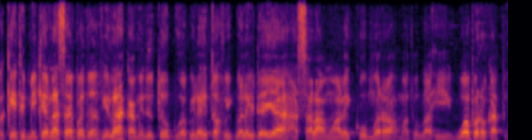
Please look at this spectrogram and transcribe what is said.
Oke, demikianlah sahabat Tuhan Villa. Kami tutup. Wabillahi taufik wal hidayah. Assalamualaikum warahmatullahi wabarakatuh.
